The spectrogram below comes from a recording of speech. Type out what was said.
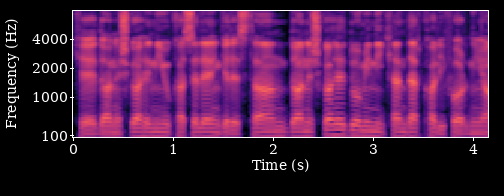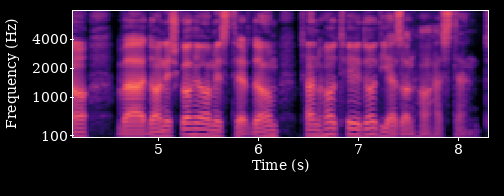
که دانشگاه نیوکاسل انگلستان، دانشگاه دومینیکن در کالیفرنیا و دانشگاه آمستردام تنها تعدادی از آنها هستند.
